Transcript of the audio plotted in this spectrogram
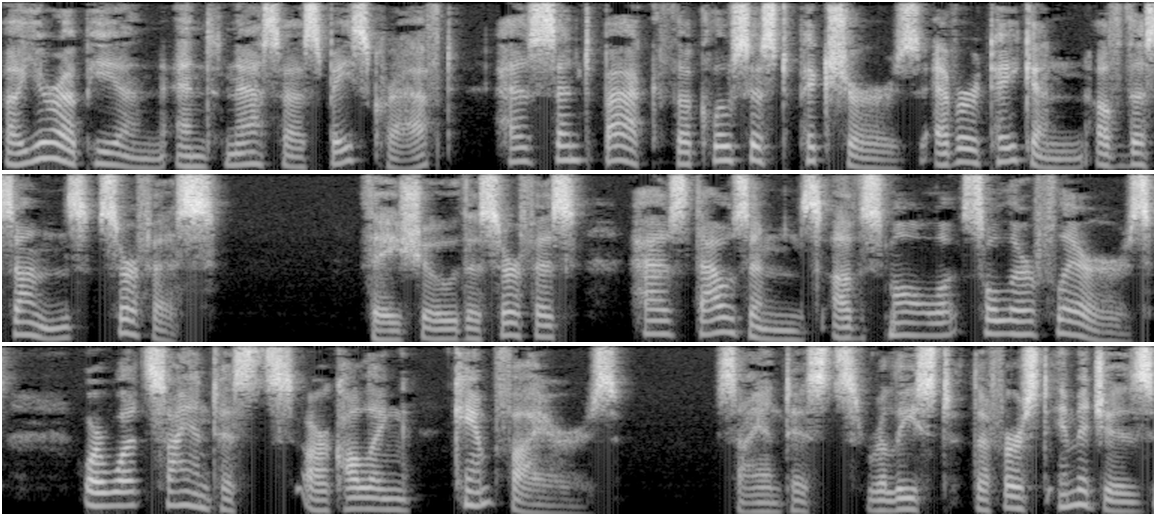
A European and NASA spacecraft has sent back the closest pictures ever taken of the Sun's surface. They show the surface has thousands of small solar flares, or what scientists are calling campfires. Scientists released the first images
